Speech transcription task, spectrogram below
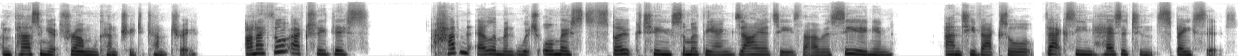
and passing it from country to country. And I thought actually this had an element which almost spoke to some of the anxieties that I was seeing in anti vax or vaccine hesitant spaces,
